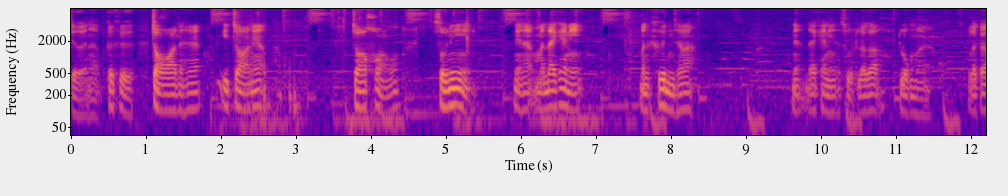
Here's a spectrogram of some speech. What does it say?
เจอนะครับ ก็คือจอนะฮะอีจอเนี้ยจอของ Sony เนี่ยฮะมันได้แค่นี้ มันขึ้นใช่ปะเนี่ยได้แค่นี้สุดแล้วก็ลงมาแล้วก็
